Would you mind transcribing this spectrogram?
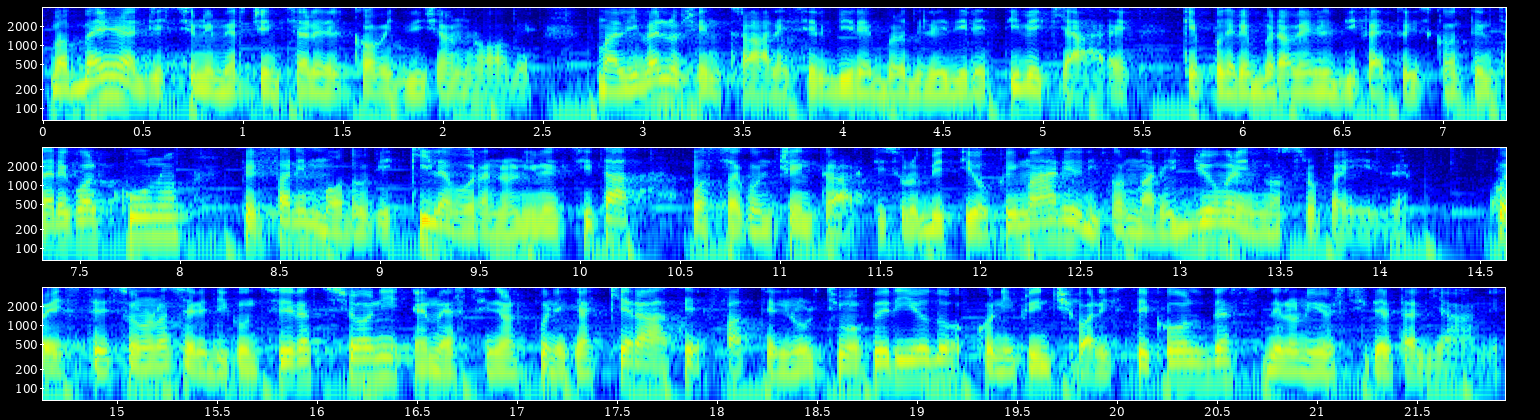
Va bene la gestione emergenziale del Covid-19, ma a livello centrale servirebbero delle direttive chiare, che potrebbero avere il difetto di scontentare qualcuno, per fare in modo che chi lavora nell'università possa concentrarsi sull'obiettivo primario di formare i giovani nel nostro paese. Queste sono una serie di considerazioni emerse in alcune chiacchierate fatte nell'ultimo periodo con i principali stakeholders delle università italiane.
